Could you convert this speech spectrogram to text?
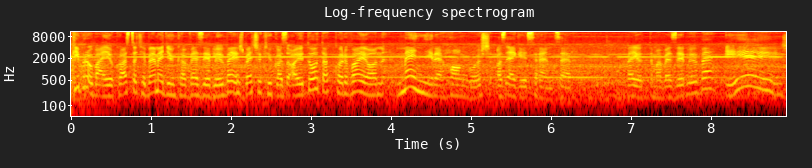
Kipróbáljuk azt, hogyha bemegyünk a vezérlőbe és becsukjuk az ajtót, akkor vajon mennyire hangos az egész rendszer. Bejöttem a vezérlőbe, és...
